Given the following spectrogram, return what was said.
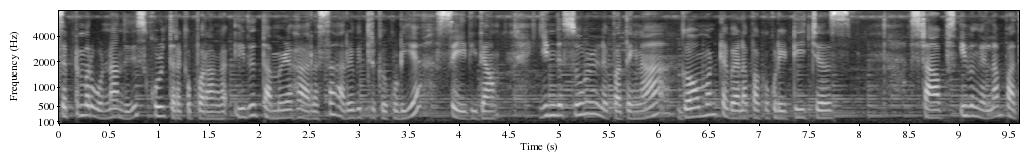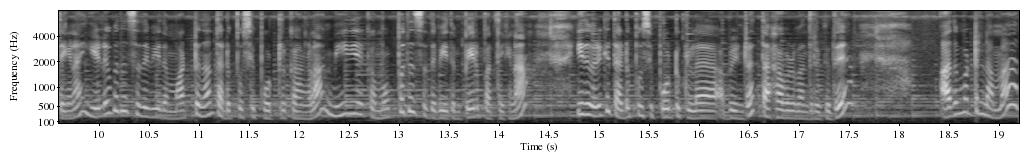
செப்டம்பர் ஒன்றாந்தேதி ஸ்கூல் திறக்க போகிறாங்க இது தமிழக அரசு அறிவித்திருக்கக்கூடிய செய்தி தான் இந்த சூழ்நிலை பார்த்திங்கன்னா கவர்மெண்ட்டில் வேலை பார்க்கக்கூடிய டீச்சர்ஸ் ஸ்டாஃப்ஸ் இவங்கெல்லாம் பார்த்திங்கன்னா பார்த்தீங்கன்னா எழுபது சதவீதம் மட்டும்தான் தடுப்பூசி போட்டிருக்காங்களா? மீதி இருக்க முப்பது சதவீதம் பேர் பார்த்திங்கன்னா இது வரைக்கும் தடுப்பூசி போட்டுக்கல அப்படின்ற தகவல் வந்திருக்குது. அது மட்டும் இல்லாமல்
